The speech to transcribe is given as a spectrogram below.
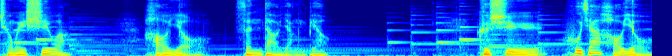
成为失望，好友分道扬镳。可是互加好友，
